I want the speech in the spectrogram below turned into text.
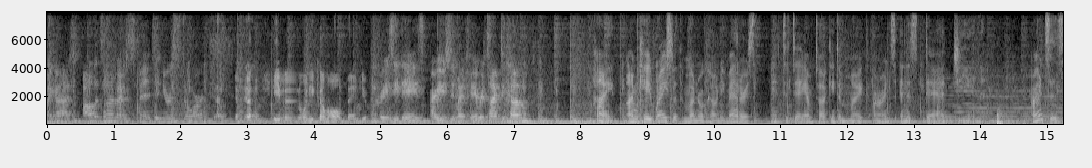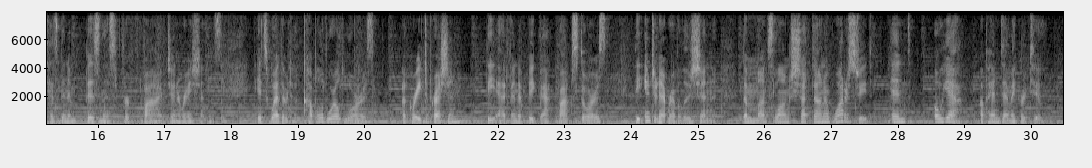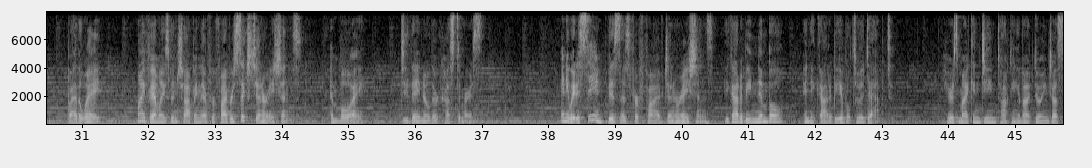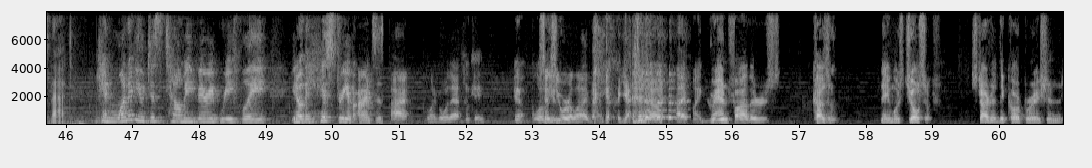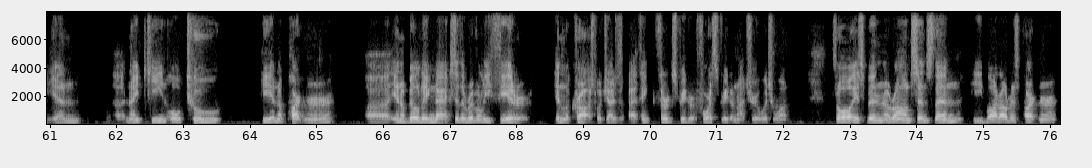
my gosh, all the time I've spent in your store. Yeah. yeah. Even when you come home, thank you. Crazy days are usually my favorite time to come. Hi, I'm Kate Rice with Monroe County Matters, and today I'm talking to Mike Arntz and his dad, Gene. Arntz's has been in business for five generations. It's weathered a couple of world wars, a Great Depression, the advent of big back box stores, the internet revolution, the months long shutdown of Water Street, and, oh yeah, a pandemic or two. By the way, my family's been shopping there for five or six generations. And boy, do they know their customers. Anyway, to stay in business for five generations, you gotta be nimble and you gotta be able to adapt. Here's Mike and Gene talking about doing just that. Can one of you just tell me very briefly, you know, the history of Arntz's? All right. You want to go with that? Okay. Yeah. Well, Since you, you were alive, man. yeah. yeah my grandfather's cousin, name was Joseph, started the corporation in uh, 1902. He and a partner uh, in a building next to the Rivoli Theater in La Crosse, which is, I think, Third Street or Fourth Street. I'm not sure which one. So it's been around since then. He bought out his partner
